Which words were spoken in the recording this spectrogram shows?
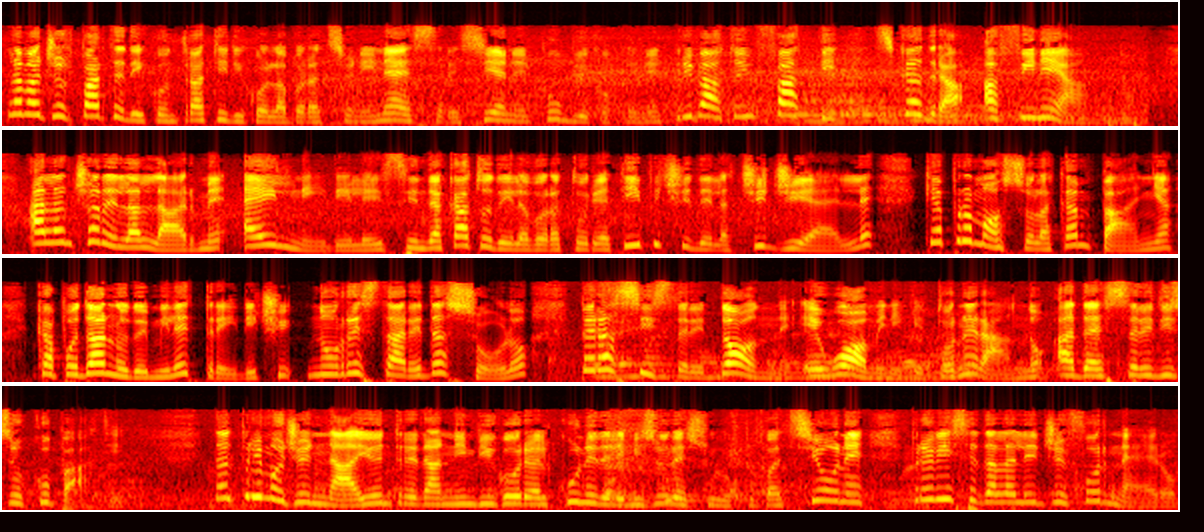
La maggior parte dei contratti di collaborazione in essere, sia nel pubblico che nel privato, infatti, scadrà a fine anno. A lanciare l'allarme è il NIDIL, il sindacato dei lavoratori atipici della CGL, che ha promosso la campagna Capodanno 2013 Non restare da solo per assistere donne e uomini che torneranno ad essere disoccupati. Dal 1 gennaio entreranno in vigore alcune delle misure sull'occupazione previste dalla legge Fornero,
